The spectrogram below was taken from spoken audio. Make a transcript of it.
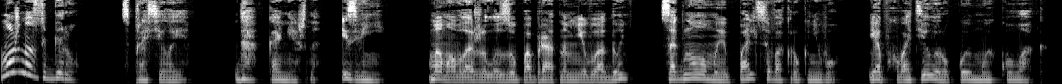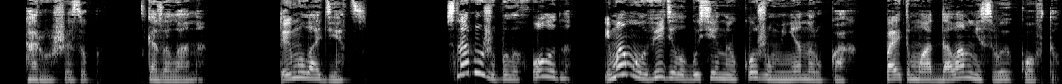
«Можно заберу?» — спросила я. «Да, конечно, извини». Мама вложила зуб обратно мне в ладонь, согнула мои пальцы вокруг него и обхватила рукой мой кулак. «Хороший зуб», — сказала она. «Ты молодец». Снаружи было холодно, и мама увидела гусиную кожу у меня на руках, поэтому отдала мне свою кофту.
